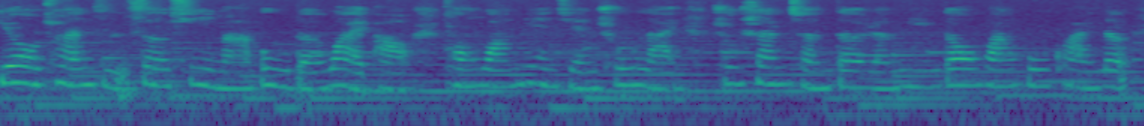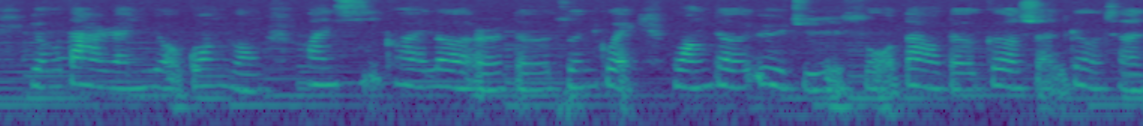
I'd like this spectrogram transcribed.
又穿紫色细麻布的外袍，从王面前出来，书珊城的人民都欢呼快乐，犹大人有光荣，欢喜快乐而得尊贵。王的谕旨所到的各省各城，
